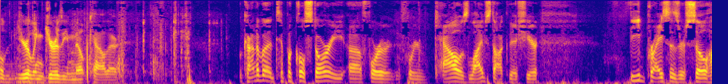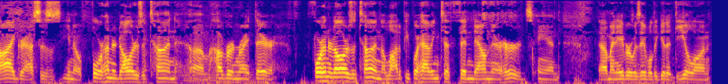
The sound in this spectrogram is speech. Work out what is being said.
little yearling Jersey milk cow there. Kind of a typical story uh, for for cows, livestock this year. Feed prices are so high. Grass is you know four hundred dollars a ton, um, hovering right there. Four hundred dollars a ton. A lot of people are having to thin down their herds, and uh, my neighbor was able to get a deal on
